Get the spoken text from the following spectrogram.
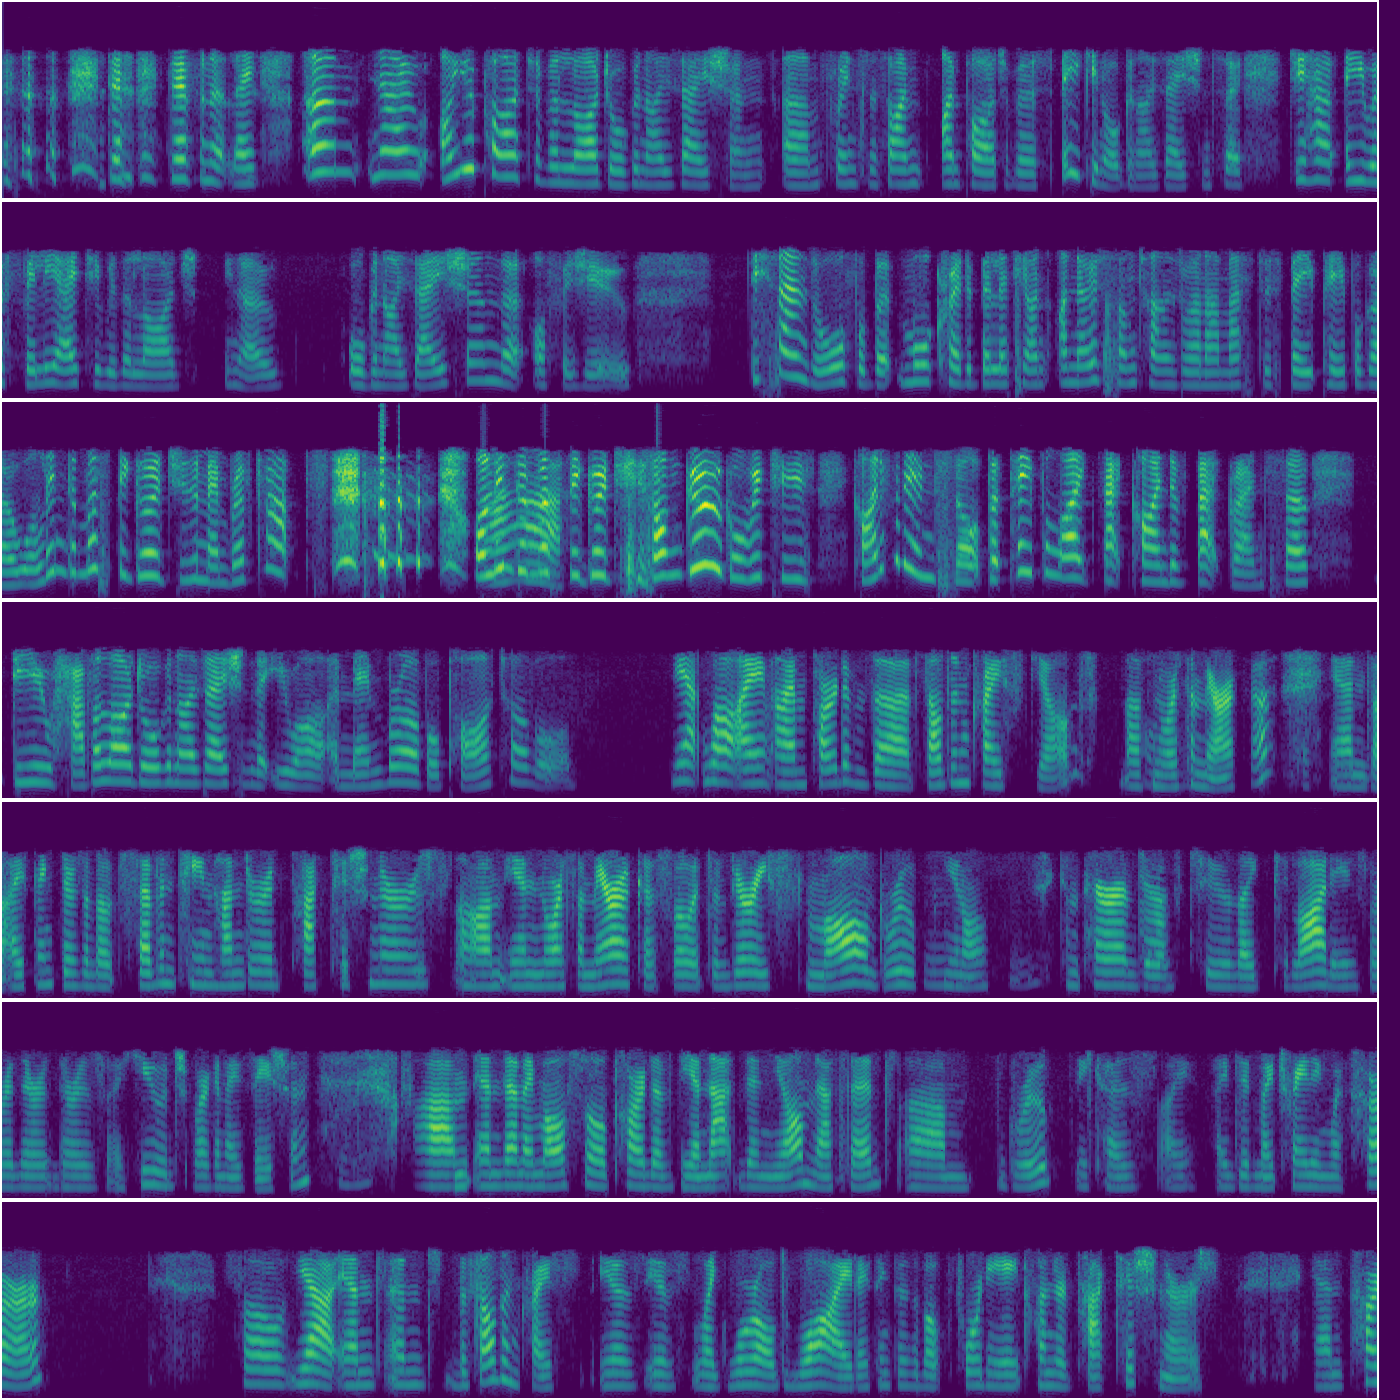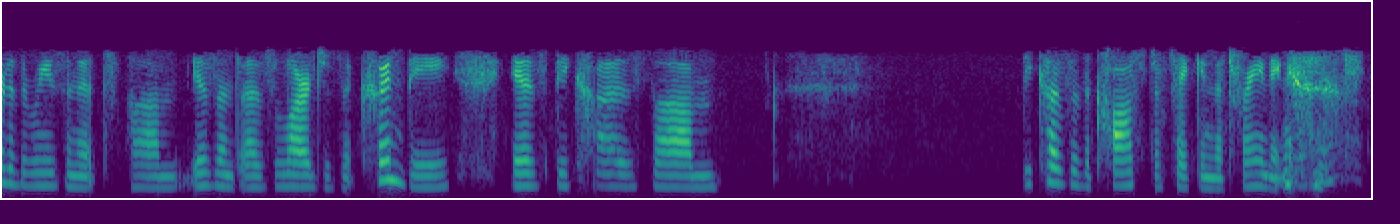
De- definitely. Um, now, are you part of a large organisation? Um, for instance, I'm I'm part of a speaking organisation. So, do you have are you affiliated with a large, you know, organisation that offers you? This sounds awful, but more credibility. I, I know sometimes when I'm asked to speak, people go, "Well, Linda must be good. She's a member of CAPS." or Linda Ah. must be good. She's on Google, which is kind of an insult, but people like that kind of background. So, do you have a large organisation that you are a member of or part of, or? Yeah, well, I'm I'm part of the Feldenkrais Guild of Oh. North America, and I think there's about 1,700 practitioners um, in North America. So it's a very small group, you know, Mhm. comparative to like Pilates, where there there is a huge organization. Mhm. Um, and then I'm also a part of the Anat Baniel method um, group because I I did my training with her. So yeah, and and the Feldenkrais is is like worldwide. I think there's about 4,800 practitioners, and part of the reason it um, isn't as large as it could be is because um, because of the cost of taking the training.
